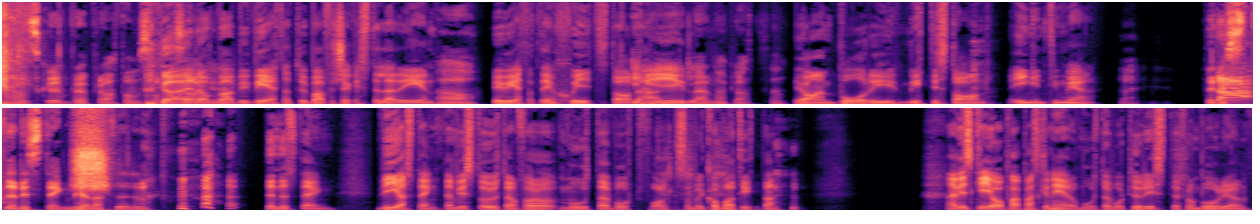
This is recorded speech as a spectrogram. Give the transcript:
när han skulle börja prata om sådana Ja, saker. de bara, vi vet att du bara försöker ställa dig in. ja. Vi vet att det är en skitstad Ingen här. gillar den här platsen. Vi har en borg mitt i stan, ingenting mer. Den är, Ah! den är stängd hela tiden. Den är stängd. Vi har stängt den. Vi står utanför och motar bort folk som vill komma och titta. Nej, vi ska, jag och pappa ska ner och mota bort turister från borgen.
